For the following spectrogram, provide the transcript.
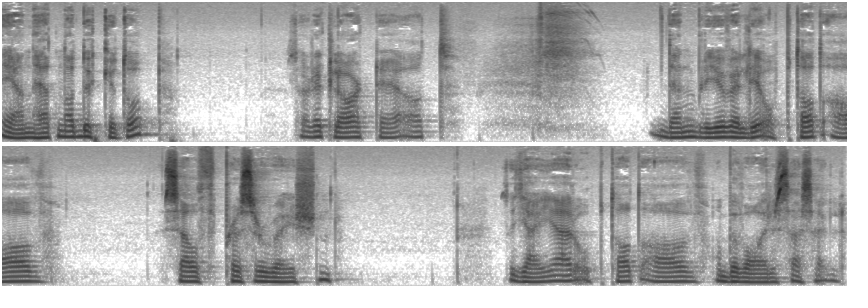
enheten har dukket opp, så er det klart det at den blir jo veldig opptatt av self-preservation. Så jeg er opptatt av å bevare seg selv,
